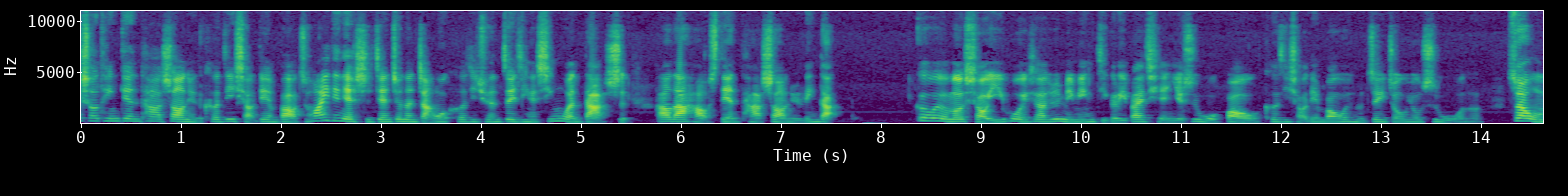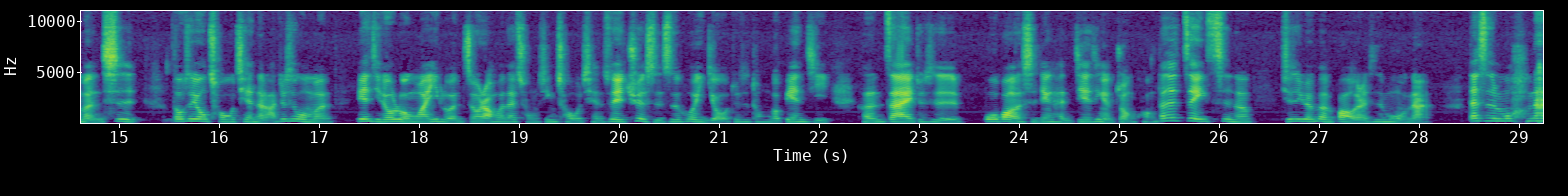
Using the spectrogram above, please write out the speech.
迎收听电踏少女的科技小电报，只花一点点时间就能掌握科技圈最近的新闻大事。Hello，大家好，我是电踏少女 Linda。各位有没有小疑惑一下？就是明明几个礼拜前也是我报科技小电报，为什么这一周又是我呢？虽然我们是都是用抽签的啦，就是我们编辑都轮完一轮之后，然后再重新抽签，所以确实是会有就是同个编辑可能在就是播报的时间很接近的状况。但是这一次呢，其实原本报的人是莫娜。但是莫娜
